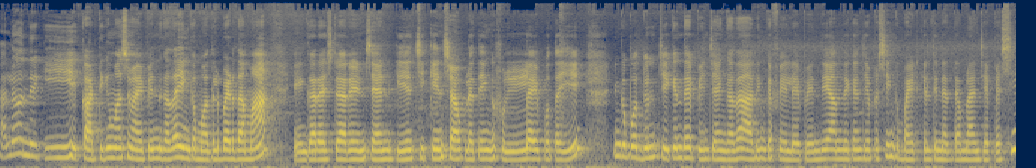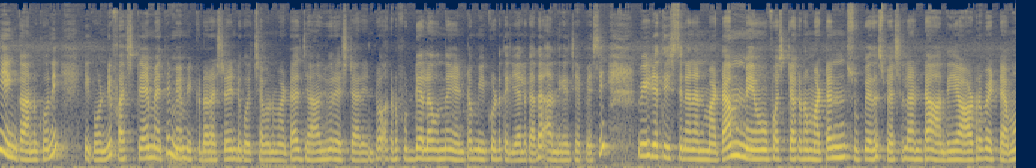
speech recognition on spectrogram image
హలో అందరికీ కార్తీక మాసం అయిపోయింది కదా ఇంకా మొదలు పెడదామా? ఇంకా రెస్టారెంట్స్ అండ్ చికెన్ షాపులు అయితే ఇంకా ఫుల్ అయిపోతాయి. ఇంకా పొద్దున్న చికెన్ తెప్పించాం కదా అది ఇంకా ఫెయిల్ అయిపోయింది. అందుకని చెప్పేసి ఇంకా బయటకు వెళ్ళి తినేద్దాంలా అని చెప్పేసి ఇంకా అనుకుని ఇగోండి ఫస్ట్ టైం అయితే మేము ఇక్కడ రెస్టారెంట్కి వచ్చామన్నమాట. జాజు రెస్టారెంట్ అక్కడ ఫుడ్ ఎలా ఉందో ఏంటో మీకు కూడా తెలియాలి కదా అందుకని చెప్పేసి వీడియో తీస్తున్నాను అనమాట మేము ఫస్ట్ అక్కడ మటన్ సూప్ ఏదో స్పెషల్ అంట అది ఆర్డర్ పెట్టాము.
